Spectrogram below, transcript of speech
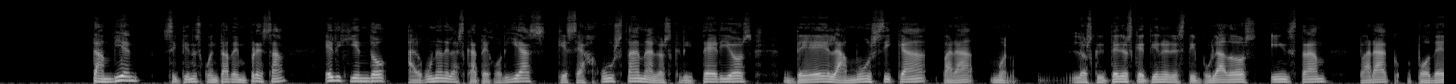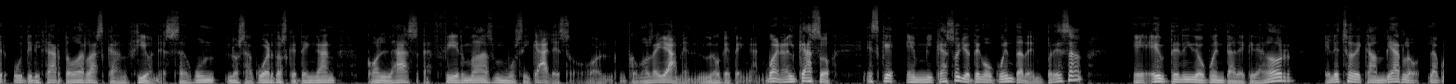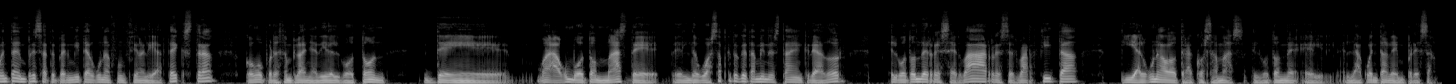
También, si tienes cuenta de empresa, eligiendo alguna de las categorías que se ajustan a los criterios de la música para, bueno, los criterios que tienen estipulados Instagram para poder utilizar todas las canciones, según los acuerdos que tengan con las firmas musicales o como se llamen, lo que tengan. Bueno, el caso es que en mi caso yo tengo cuenta de empresa, eh, he tenido cuenta de creador, el hecho de cambiarlo, la cuenta de empresa te permite alguna funcionalidad extra, como por ejemplo añadir el botón de, bueno, algún botón más de, el de WhatsApp creo que también está en creador, el botón de reservar, reservar cita, y alguna otra cosa más, el botón de la cuenta de empresa.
